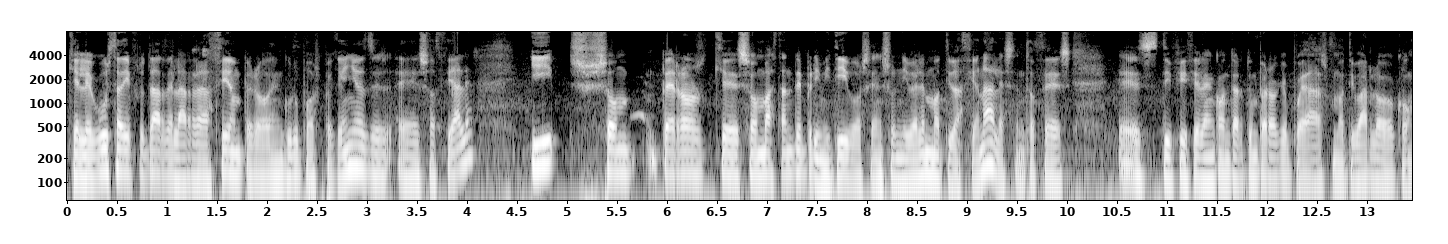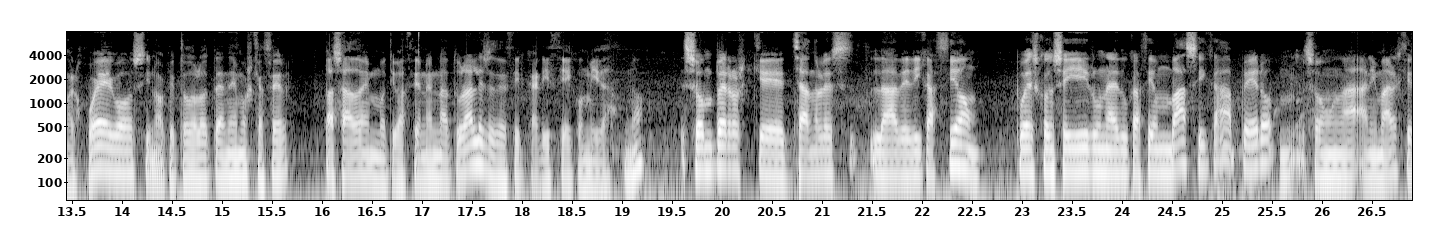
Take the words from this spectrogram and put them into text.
que les gusta disfrutar de la relación, pero en grupos pequeños eh, sociales. Y son perros que son bastante primitivos en sus niveles motivacionales. Entonces es difícil encontrarte un perro que puedas motivarlo con el juego, sino que todo lo tenemos que hacer basado en motivaciones naturales, es decir, caricia y comida, ¿no? Son perros que echándoles la dedicación puedes conseguir una educación básica, pero son animales que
